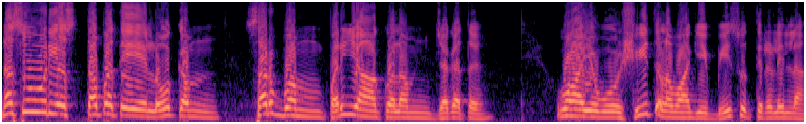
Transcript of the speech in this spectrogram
ನ ಸೂರ್ಯಸ್ತಪತೆ ಲೋಕಂ ಸರ್ವಂ ಪರ್ಯಾಕುಲಂ ಜಗತ್. ವಾಯುವು ಶೀತಳವಾಗಿ ಬೀಸುತ್ತಿರಲಿಲ್ಲ,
